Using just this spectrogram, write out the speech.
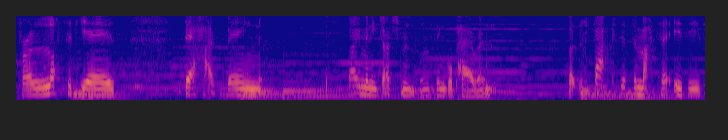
for a lot of years, there has been so many judgments on single parents. But the fact of the matter is, is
